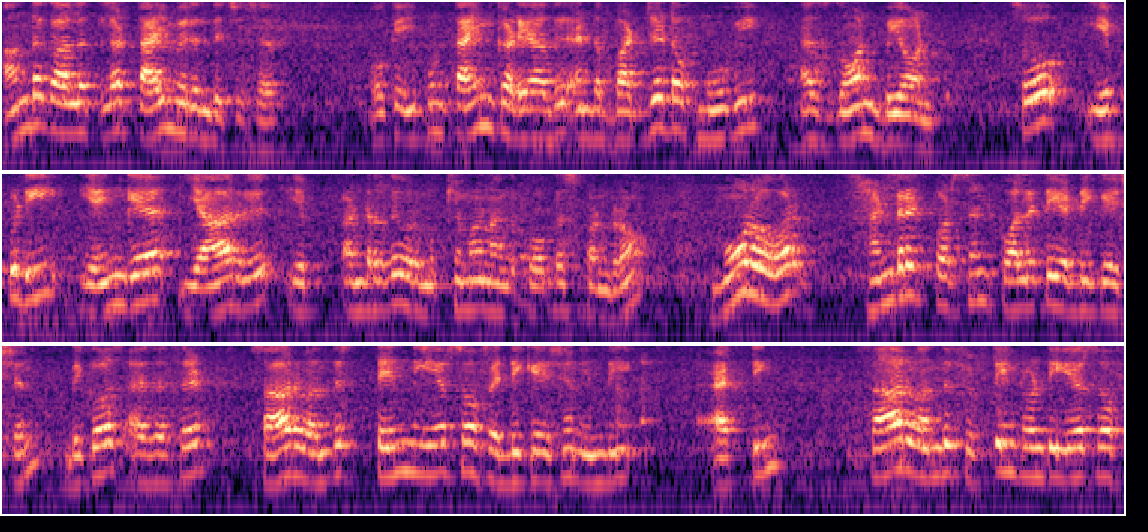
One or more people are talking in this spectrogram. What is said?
அந்த காலத்தில் டைம் இருந்துச்சு சார் ஓகே இப்போ டைம் கிடையாது and the budget of movie has gone beyond so எப்படி எங்கே யார் எப்ன்றது ஒரு முக்கியமாக நாங்கள் ஃபோக்கஸ் பண்ணுறோம் moreover hundred percent quality education because as a said sir வந்து ten years of education in the acting sir வந்து ஃபிஃப்டீன் டுவெண்ட்டி இயர்ஸ் ஆஃப்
